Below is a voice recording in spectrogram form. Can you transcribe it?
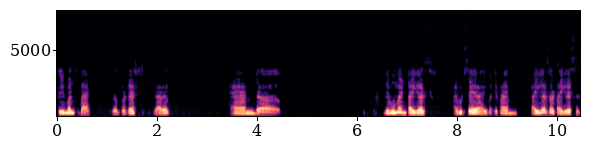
three months back, the protest rather. And uh, the women tigers, I would say, if, if I'm tigers or tigresses,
